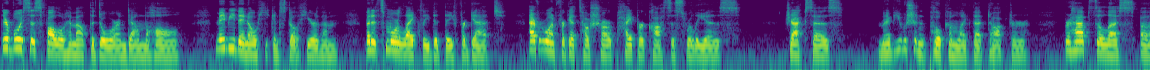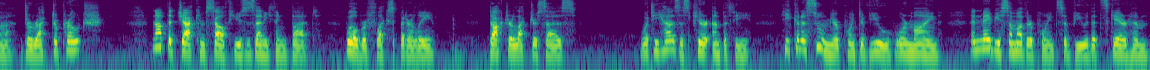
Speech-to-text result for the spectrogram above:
Their voices follow him out the door and down the hall. Maybe they know he can still hear them, but it's more likely that they forget. Everyone forgets how sharp hyperacusis really is. Jack says, Maybe we shouldn't poke him like that, Doctor. Perhaps a less, uh, direct approach? Not that Jack himself uses anything but. Will reflects bitterly. Dr. Lecter says, What he has is pure empathy. He can assume your point of view, or mine, and maybe some other points of view that scare him.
